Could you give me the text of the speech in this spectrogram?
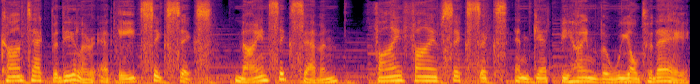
Contact the dealer at 866-967-5566 and get behind the wheel today.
